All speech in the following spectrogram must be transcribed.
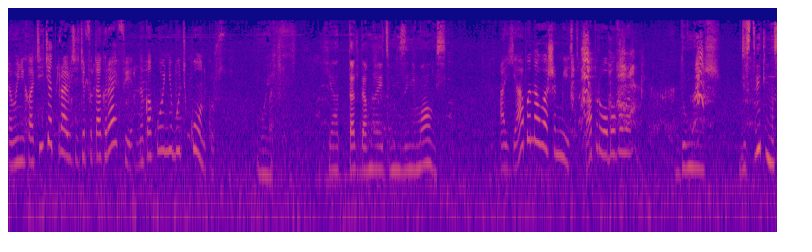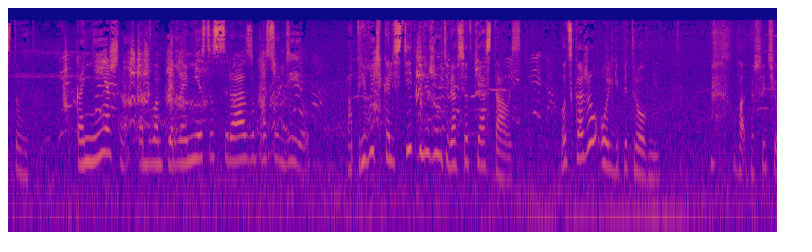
а вы не хотите отправить эти фотографии на какой-нибудь конкурс? Ой, я так давно этим не занималась. А я бы на вашем месте попробовала. Думаешь, действительно стоит? Конечно, я бы вам первое место сразу присудил. А привычка льстить, гляжу, у тебя все-таки осталась. Вот скажу Ольге Петровне. Ладно, шучу.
